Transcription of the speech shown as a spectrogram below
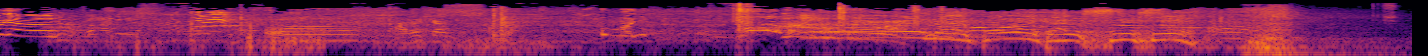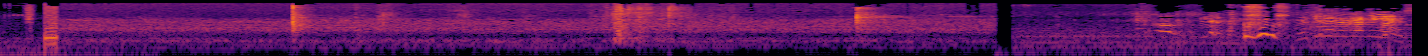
we go! Oh, have oh my! Oh my! Oh my God! That was so cool! Oh shit! We're doing it anyways!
